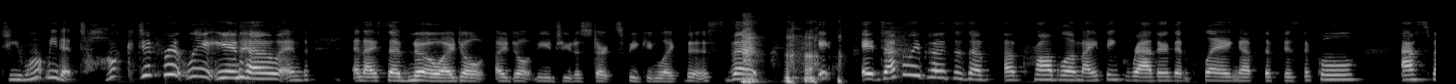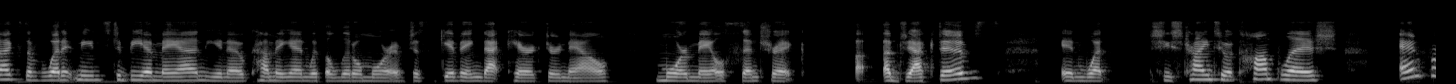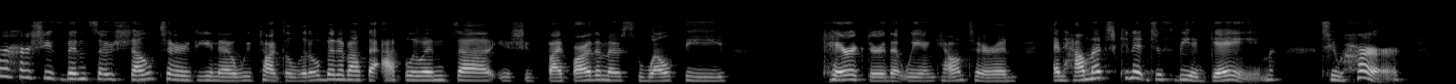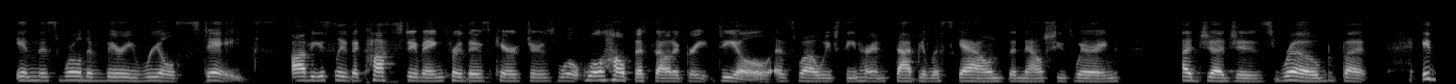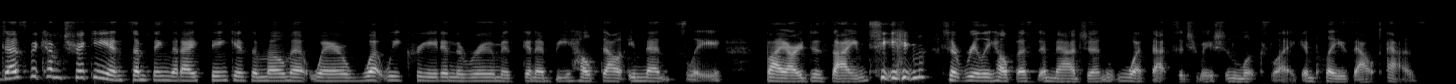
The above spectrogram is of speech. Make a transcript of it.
do you want me to talk differently? you know? And and i said no i don't i don't need you to start speaking like this. But it, it definitely poses a, a problem i think rather than playing up the physical aspects of what it means to be a man you know coming in with a little more of just giving that character now more male centric uh, objectives in what she's trying to accomplish and for her she's been so sheltered you know we've talked a little bit about the affluenza you know, she's by far the most wealthy character that we encounter and and how much can it just be a game to her in this world of very real stakes? Obviously the costuming for those characters will will help us out a great deal as well. We've seen her in fabulous gowns and now she's wearing a judge's robe but it does become tricky and something that I think is a moment where what we create in the room is going to be helped out immensely by our design team to really help us imagine what that situation looks like and plays out as.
